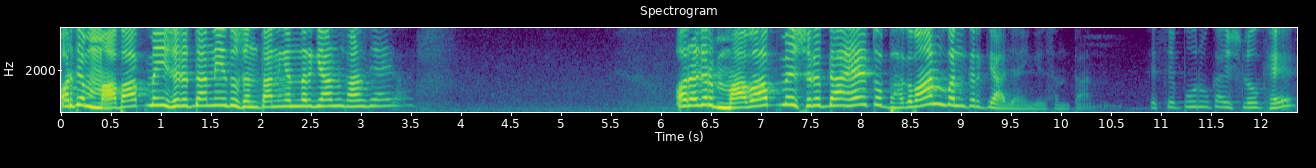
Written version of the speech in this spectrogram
और जब माँ बाप में ही श्रद्धा नहीं है तो संतान के अंदर ज्ञान कहाँ से आएगा? और अगर माँ बाप में श्रद्धा है तो भगवान बनकर के आ जाएँगे संतान। इससे पूर्व का श्लोक है,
